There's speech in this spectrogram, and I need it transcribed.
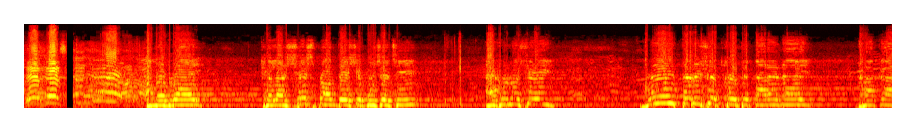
দে আমরা প্রায় খেলার শেষ প্রান্তে এসে পৌঁছেছি। এখনও সেই গোল পরিশোধ করতে পারে নাই ঢাকা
